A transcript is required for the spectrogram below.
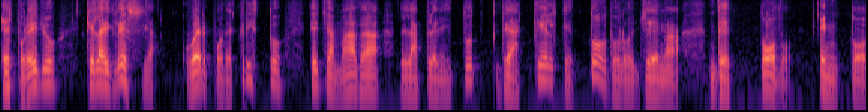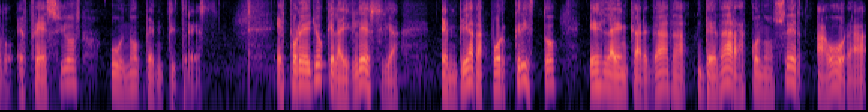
Es por ello que la iglesia, cuerpo de Cristo, es llamada la plenitud de aquel que todo lo llena de todo, en todo. Efesios 1:23. Es por ello que la iglesia, enviada por Cristo, es la encargada de dar a conocer ahora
